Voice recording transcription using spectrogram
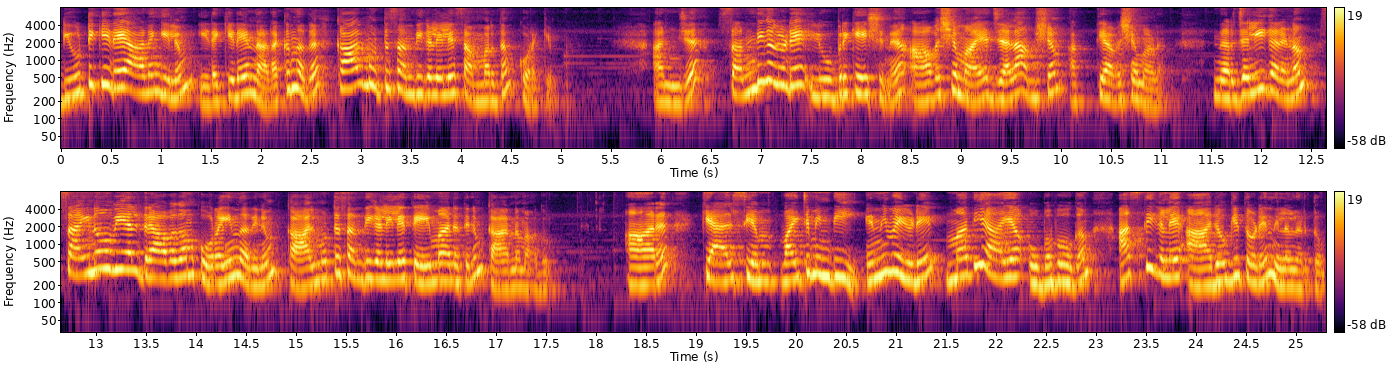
ഡ്യൂട്ടിക്കിടെ ആണെങ്കിലും ഇടയ്ക്കിടെ നടക്കുന്നത് കാൽമുട്ട് സന്ധികളിലെ സമ്മർദ്ദം കുറയ്ക്കും. അഞ്ച് സന്ധികളുടെ ലൂബ്രിക്കേഷന് ആവശ്യമായ ജലാംശം അത്യാവശ്യമാണ്. നിർജലീകരണം സൈനോവിയൽ ദ്രാവകം കുറയുന്നതിനും കാൽമുട്ട് സന്ധികളിലെ തേയ്മാനത്തിനും കാരണമാകും. ആറ് കാൽസ്യം വൈറ്റമിൻ ഡി എന്നിവയുടെ മതിയായ ഉപഭോഗം അസ്ഥികളെ ആരോഗ്യത്തോടെ നിലനിർത്തും.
